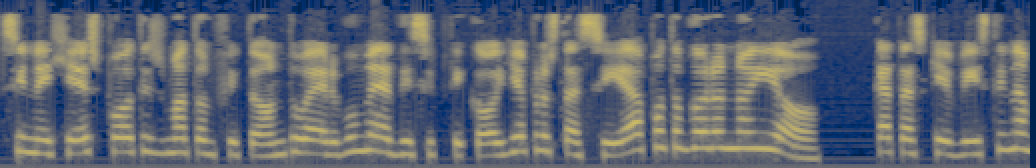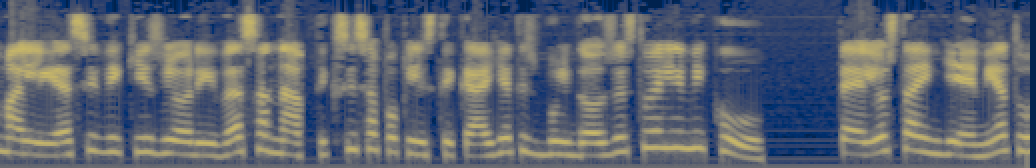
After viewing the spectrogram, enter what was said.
Συνεχές πότισμα των φυτών του έργου με αντισηπτικό για προστασία από τον κορονοϊό. Κατασκευή στην Αμαλία ειδική λωρίδας ανάπτυξης αποκλειστικά για τις μπουλντόζες του ελληνικού. Τέλος τα εγγένεια του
